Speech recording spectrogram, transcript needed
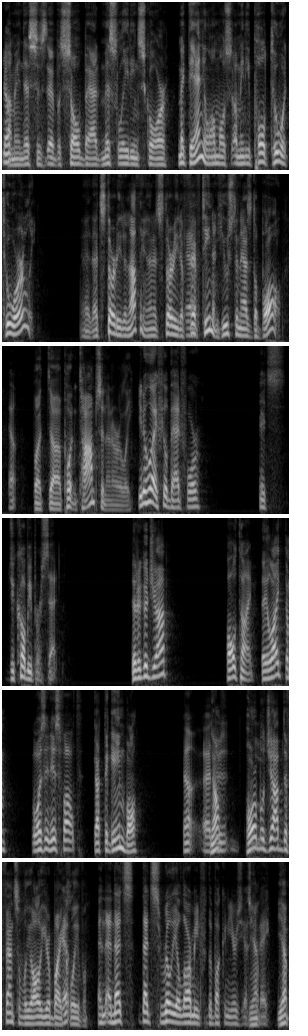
Nope. I mean, this is it was so bad, misleading score. McDaniel almost. I mean, he pulled two too early. Yeah, that's thirty to nothing, and it's thirty to Yeah. fifteen, and Houston has the ball. But uh, putting Thompson in early You know who I feel bad for? It's Jacoby Brissett. did a good job. All time. They liked him. It wasn't his fault. Got the game ball. No, uh, No, there's- horrible job defensively all year by Yep. Cleveland. and and that's that's really alarming for the Buccaneers Yep. yesterday. Yep.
